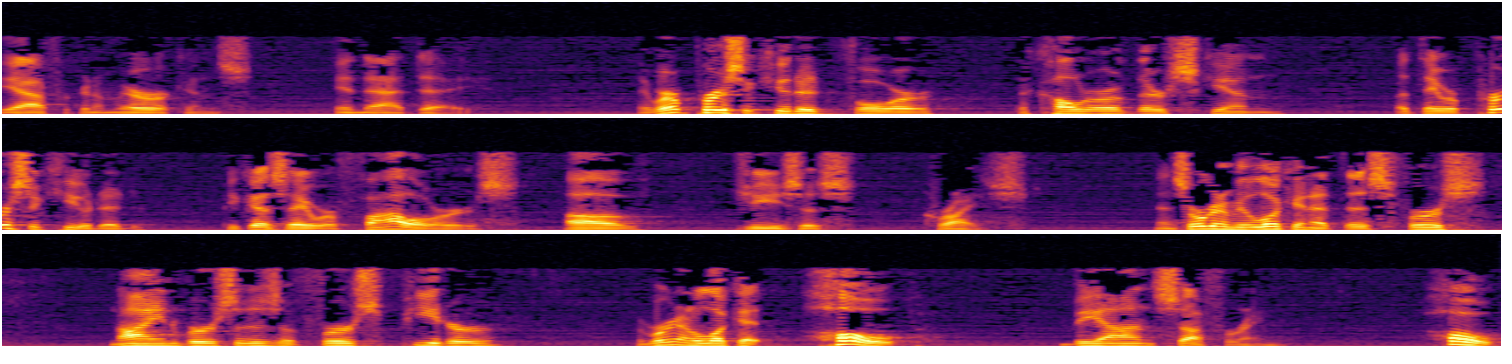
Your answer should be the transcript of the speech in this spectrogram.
the African Americans in that day. They weren't persecuted for the color of their skin, but they were persecuted because they were followers of Jesus Christ. And so we're going to be looking at this first nine verses of First Peter. And we're going to look at hope beyond suffering. Hope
